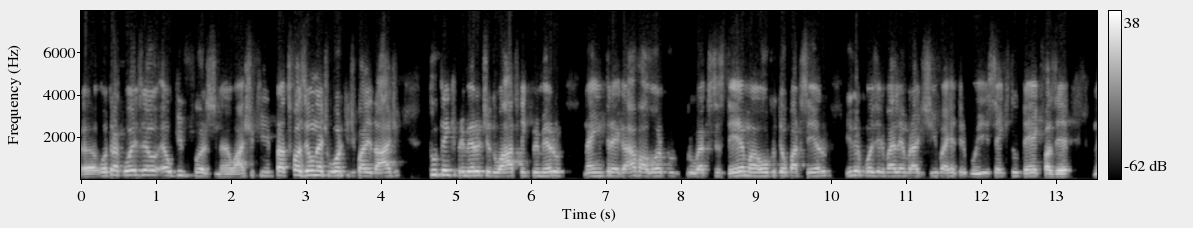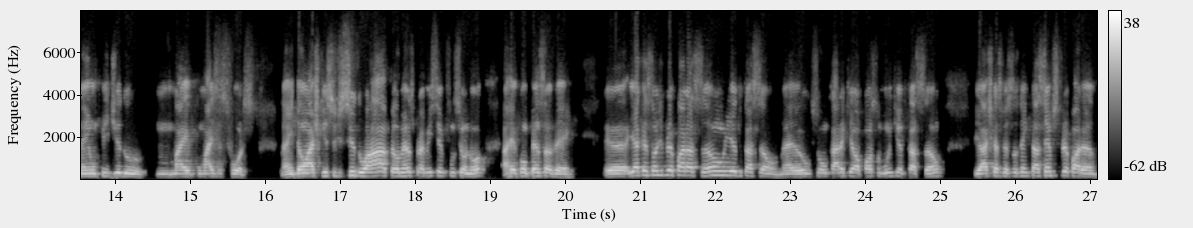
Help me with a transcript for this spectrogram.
Uh, outra coisa é, é, o give first, né? Eu acho que para tu fazer um network de qualidade, tu tem que primeiro te doar, tu tem que primeiro né, entregar valor para o ecossistema ou para o teu parceiro e depois ele vai lembrar de ti, vai retribuir sem que tu tenha que fazer nenhum pedido mais, com mais esforço. Né? Então, acho que isso de se doar, pelo menos para mim, sempre funcionou, a recompensa vem. É, e a questão de preparação e educação. Né? Eu sou um cara que aposto muito em educação e acho que as pessoas têm que estar sempre se preparando.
